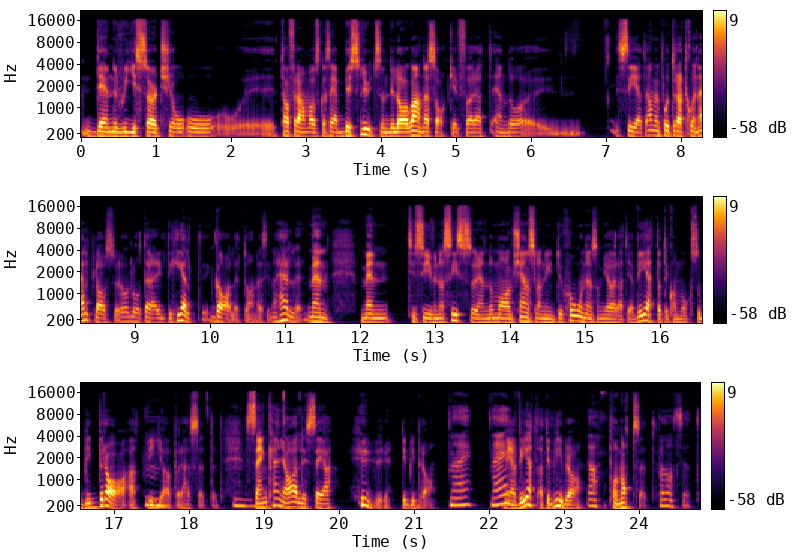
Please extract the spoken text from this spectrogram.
den research och, och, och, ta fram vad ska jag säga, beslutsunderlag och andra saker för att ändå eh, se att ja, men på ett rationellt plan så låter det här inte helt galet å andra sidan heller. Men, men till syvende och sist så är det ändå magkänslan och intuitionen som gör att jag vet att det kommer också bli bra att vi mm. gör på det här sättet. Mm. Sen kan jag aldrig säga hur det blir bra. Nej. Nej. Men jag vet att det blir bra. Ja. På något sätt. På något sätt.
